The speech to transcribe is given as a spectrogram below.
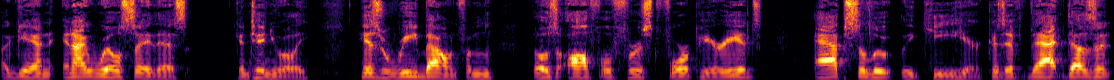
again. And I will say this continually his rebound from those awful first four periods, absolutely key here. Because if that doesn't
